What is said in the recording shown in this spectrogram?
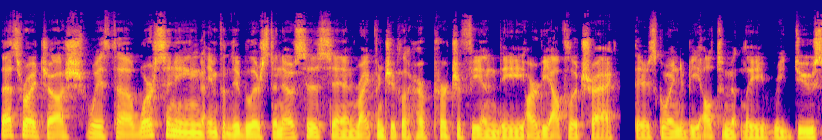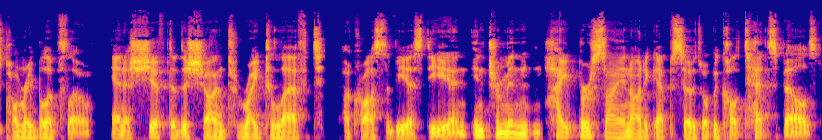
That's right, Josh. With uh, worsening infundibular stenosis and right ventricular hypertrophy in the RV outflow tract, there's going to be ultimately reduced pulmonary blood flow and a shift of the shunt right to left across the VSD. And intermittent hypercyanotic episodes, what we call TET spells,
